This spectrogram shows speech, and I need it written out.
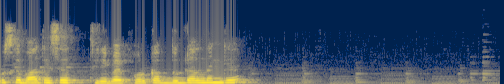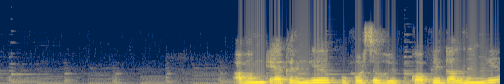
उसके बाद इसे थ्री बाई फोर कप दूध डाल देंगे। अब हम क्या करेंगे? ऊपर से हुई कॉफ़ी डाल देंगे।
